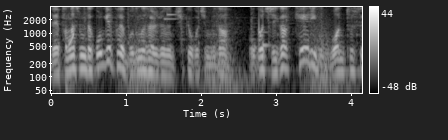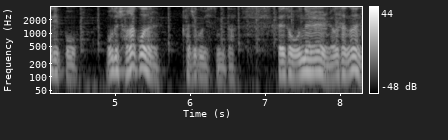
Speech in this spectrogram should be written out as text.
네 반갑습니다. 골키퍼의 모든 것을 알려주는 지켜 코치입니다. 오코치가 K리그 1, 2, 3, 4 모두 저작권을 가지고 있습니다. 그래서 오늘 영상은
